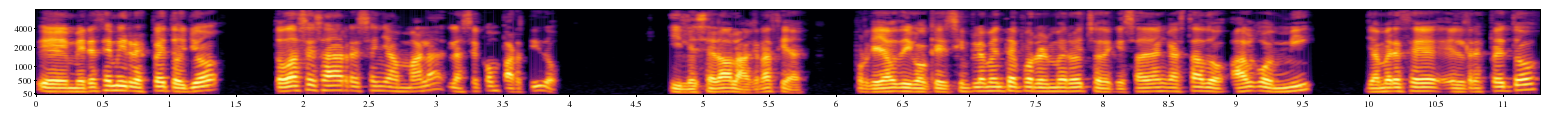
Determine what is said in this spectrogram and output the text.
eh, merece mi respeto. Yo todas esas reseñas malas las he compartido y les he dado las gracias, porque ya os digo que simplemente por el mero hecho de que se hayan gastado algo en mí, ya merece el respeto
